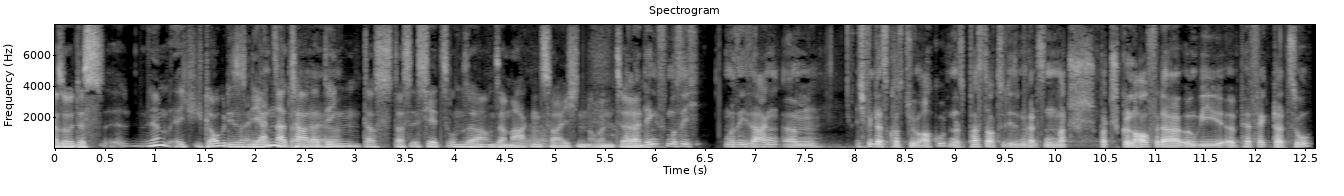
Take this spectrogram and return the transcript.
also das, ne, ich, ich glaube, dieses Neandertaler-Ding, ja. das, das ist jetzt unser, unser Markenzeichen. Ja. Und, äh, Allerdings muss ich, muss ich sagen, ähm, ich finde das Kostüm auch gut und das passt auch zu diesem ganzen Matsch, Matschgelaufe da irgendwie äh, perfekt dazu.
